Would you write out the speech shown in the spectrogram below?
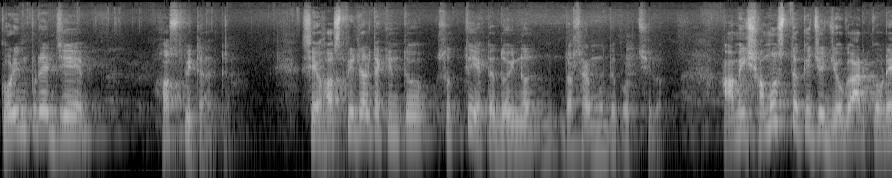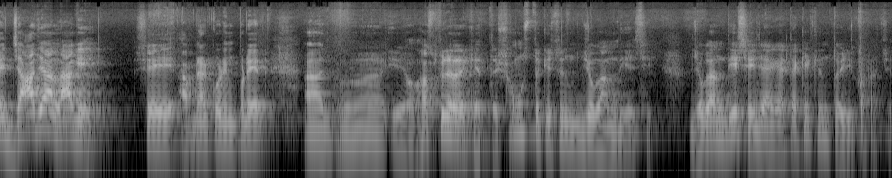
করিমপুরের যে হসপিটালটা, সেই হসপিটালটা কিন্তু সত্যিই একটা দৈন্য দশার মধ্যে পড়ছিল। আমি সমস্ত কিছু জোগাড় করে যা যা লাগে সে আপনার করিমপুরের ইয়ে, হসপিটালের ক্ষেত্রে সমস্ত কিছু যোগান দিয়েছি। যোগান দিয়ে সেই জায়গাটাকে কিন্তু তৈরি করার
